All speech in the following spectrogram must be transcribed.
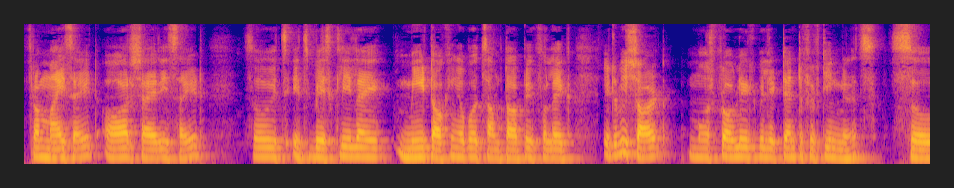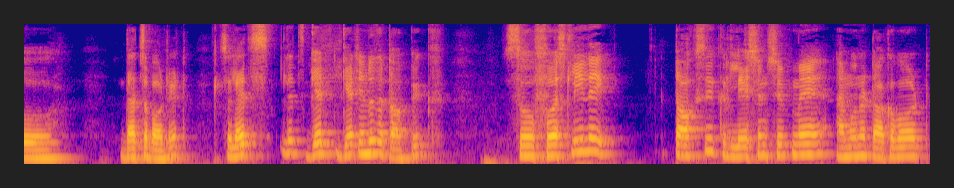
from my side or Shairi's side. So it's it's basically like me talking about some topic for like it'll be short. Most probably it'll be like 10 to 15 minutes. So that's about it. So let's let's get get into the topic. So firstly like toxic relationship mein i'm to talk about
